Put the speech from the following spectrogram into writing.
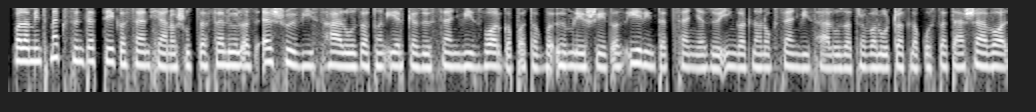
valamint megszüntették a Szent János utca felől az esővíz hálózaton érkező szennyvíz Vargapatakba ömlését az érintett szennyező ingatlanok szennyvízhálózatra való csatlakoztatásával.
